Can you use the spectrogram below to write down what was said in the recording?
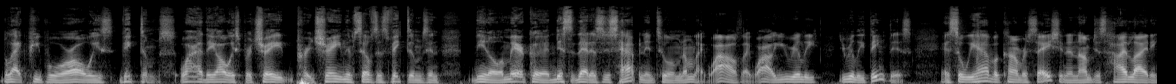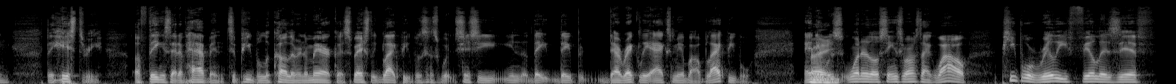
black people are always victims. Why are they always portrayed portraying themselves as victims? And you know, America and this and that is just happening to them. And I'm like, wow. I was like, wow, you really you really think this? And so we have a conversation, and I'm just highlighting the history of things that have happened to people of color in America, especially black people. Since since she you know they they directly asked me about black people, and right. it was one of those things where I was like, wow, people really feel as if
